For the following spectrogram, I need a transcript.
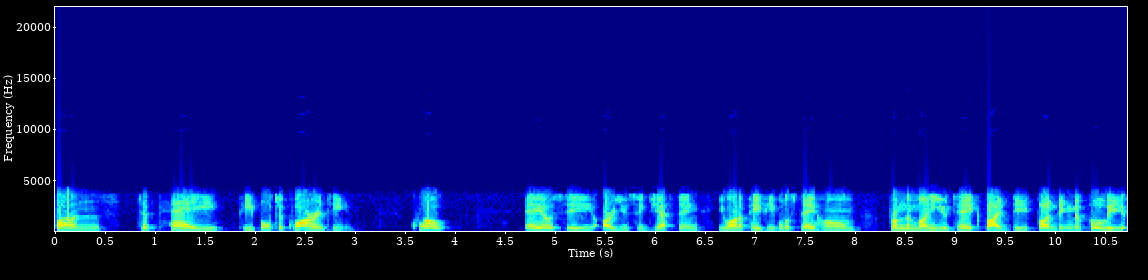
funds to pay people to quarantine. Quote, AOC, are you suggesting you want to pay people to stay home from the money you take by defunding the police?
